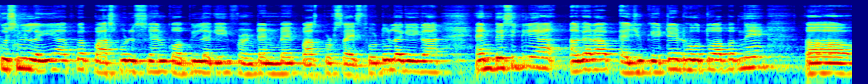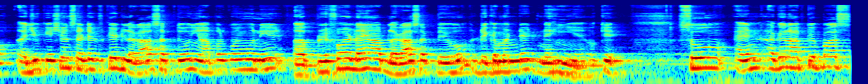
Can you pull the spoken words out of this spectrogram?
कुछ नहीं लगेगा आपका पासपोर्ट स्कैन कॉपी लगेगी front and back passport size photo लगेगा। एंड बेसिकली अगर आप एजुकेटेड हो तो आप अपने एजुकेशन uh, सर्टिफिकेट लगा सकते हो। यहाँ पर कोई वो नहीं प्रेफर्ड uh, है आप लगा सकते हो रिकमेंडेड नहीं है ओके सो एंड अगर आपके पास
